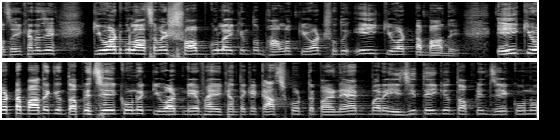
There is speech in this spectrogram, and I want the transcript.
আছে? এখানে যে কিওয়ার্ডগুলো আছে ভাই, সবগুলাই কিন্তু ভালো কিওয়ার্ড শুধু এই কিওয়ার্ডটা বাদে। এই কিওয়ার্ডটা বাদে কিন্তু আপনি যে কোনো কিওয়ার্ড নিয়ে ভাই এখান থেকে কাজ করতে পারেন। একবারে ইজিতেই কিন্তু আপনি যে কোনো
